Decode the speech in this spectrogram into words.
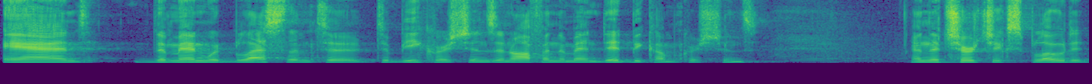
and the men would bless them to, to be Christians, and often the men did become Christians. And the church exploded.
